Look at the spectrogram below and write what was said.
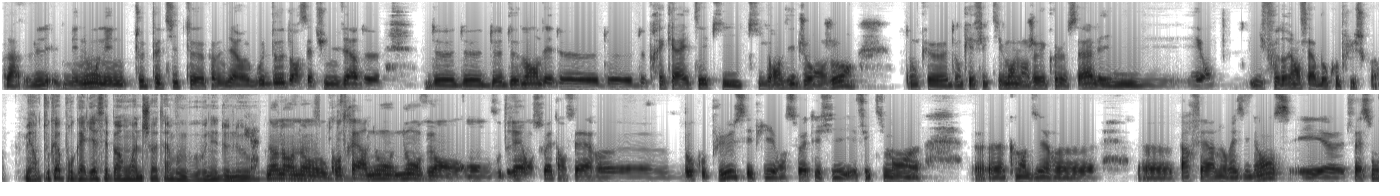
voilà. Mais nous, on est une toute petite, euh, comment dire, goutte d'eau dans cet univers de de, de, de demande et de, de, de, précarité qui, qui grandit de jour en jour. Donc, euh, donc effectivement, l'enjeu est colossal et, et il faudrait en faire beaucoup plus, quoi. Mais en tout cas, pour Galia, c'est pas un one shot. Hein, vous, vous, venez de nous. Non, non, non. Au contraire, nous, nous, on veut, on voudrait, on souhaite en faire euh, beaucoup plus, et puis on souhaite effectivement, euh, comment dire parfaire nos résidences. Et de toute façon,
